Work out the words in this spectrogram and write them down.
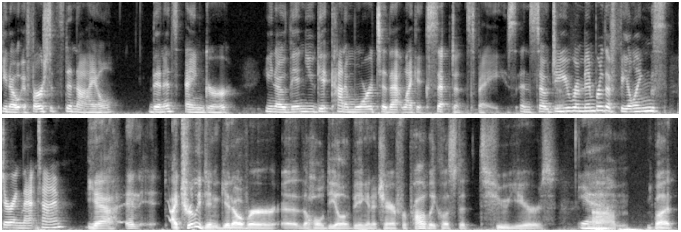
you know, at first it's denial, then it's anger, you know, then you get kind of more to that like acceptance phase. And so, do you remember the feelings during that time? Yeah. And I truly didn't get over uh, the whole deal of being in a chair for probably close to two years. Yeah. Um, but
